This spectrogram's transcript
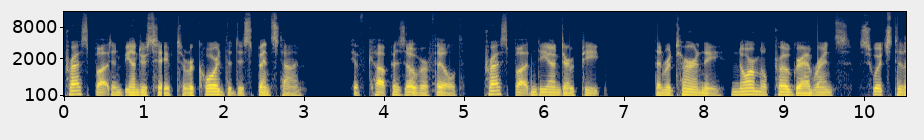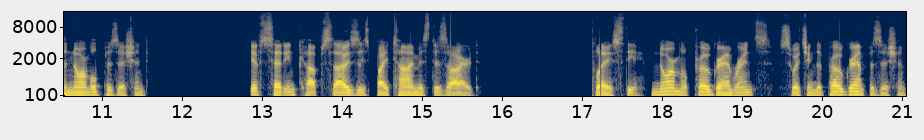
press button B under save to record the dispense time. If cup is overfilled, press button D under repeat. Then return the normal program rinse, switch to the normal position. If setting cup sizes by time is desired, Place the normal program rinse, switching the program position.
